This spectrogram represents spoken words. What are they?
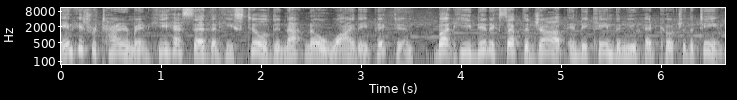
In his retirement, he has said that he still did not know why they picked him, but he did accept the job and became the new head coach of the team.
